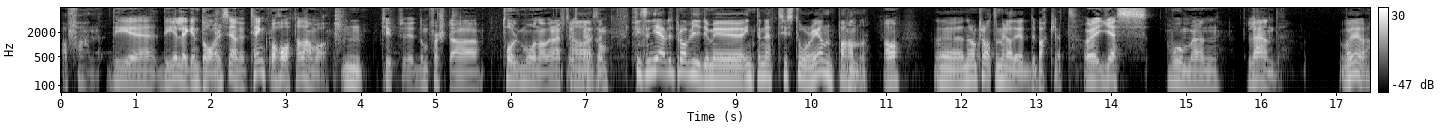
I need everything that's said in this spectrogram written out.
ja fan, det, är- det är legendariskt egentligen. Tänk vad hatad han var. Mm. Typ eh, de första 12 månaderna efter Ja, spelet kom. Det finns en jävligt bra video med internethistorien på han. Ja, eh, när de pratar om hela det debaclet. och det Yes Woman Land. Vad är det då? Är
